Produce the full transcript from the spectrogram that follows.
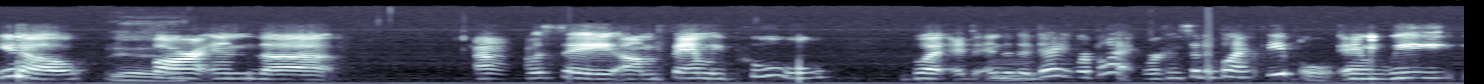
you know, Yeah. far in the, I would say, um, family pool. But at the end of the day, we're black. We're considered black people, and we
